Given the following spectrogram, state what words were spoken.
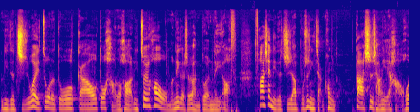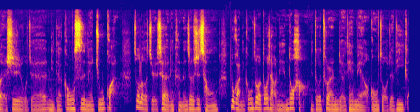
你的职位做得多高多好的话，你最后我们那个时候很多人 lay off，发现你的职啊不是你掌控的，大市场也好，或者是我觉得你的公司你的主管做了个决策，你可能就是从不管你工作多少年都好，你都会突然有一天没有工作。我觉得第一个。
